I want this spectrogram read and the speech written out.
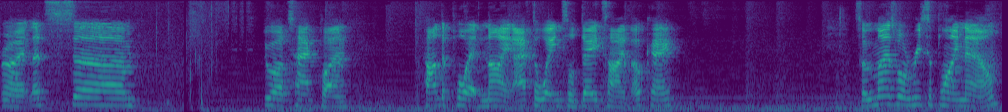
Right, let's um, do our attack plan. Can't deploy at night. I have to wait until daytime. Okay. So we might as well resupply now.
